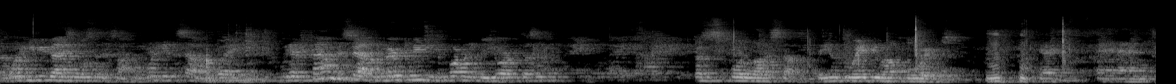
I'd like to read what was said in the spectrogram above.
I want to give you guys most of the time. I want to get this out of the way. We have found this out, the American Legion Department of New York doesn't, doesn't support a lot of stuff. They don't do anything about lawyers. Okay? And,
